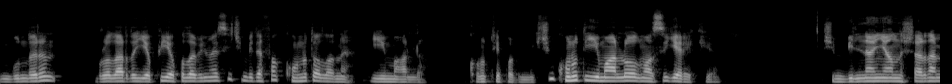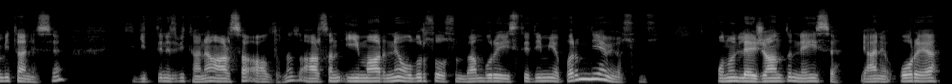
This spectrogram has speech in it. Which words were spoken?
Bunların buralarda yapı yapılabilmesi için bir defa konut alanı imarlı. Konut yapabilmek için konut imarlı olması gerekiyor. Şimdi bilinen yanlışlardan bir tanesi gittiniz bir tane arsa aldınız. Arsanın imarı ne olursa olsun ben buraya istediğimi yaparım diyemiyorsunuz. Onun lejandı neyse yani oraya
